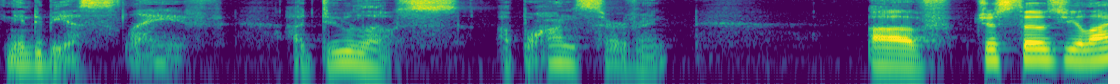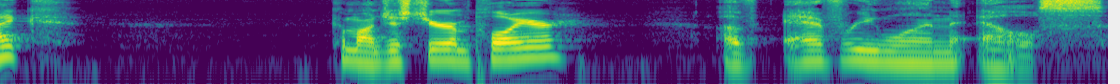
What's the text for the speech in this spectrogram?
You need to be a slave, a doulos, a bondservant of just those you like. Come on, just your employer, of everyone else.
